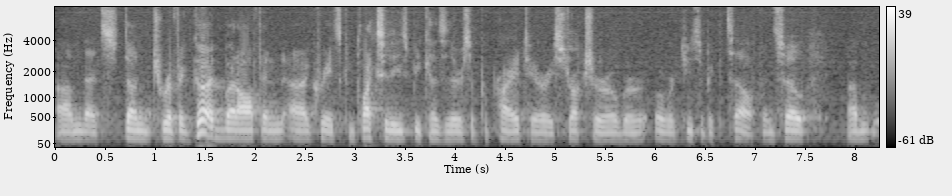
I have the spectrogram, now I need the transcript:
um, that's done terrific good, but often uh, creates complexities because there's a proprietary structure over, over CUSIP itself. And so um,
